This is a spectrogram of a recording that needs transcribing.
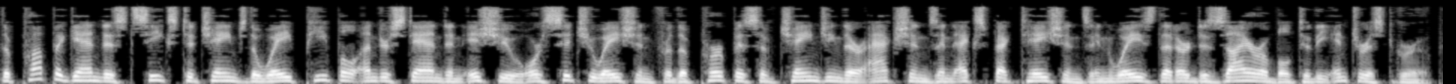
The propagandist seeks to change the way people understand an issue or situation for the purpose of changing their actions and expectations in ways that are desirable to the interest group.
